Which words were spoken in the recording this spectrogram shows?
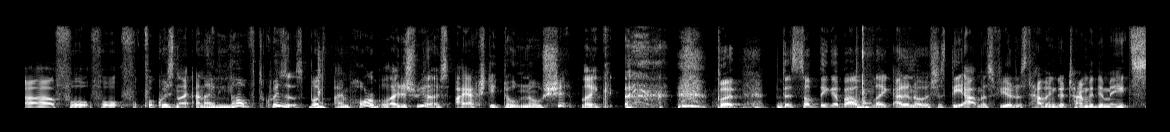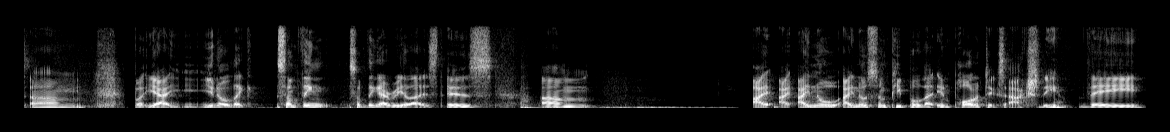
uh, for, for for for quiz night, and I loved quizzes, but I'm horrible. I just realized I actually don't know shit. Like, but there's something about like I don't know. It's just the atmosphere, just having a good time with your mates. Um, but yeah, you know, like something something I realized is, um, I, I, I know I know some people that in politics actually they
